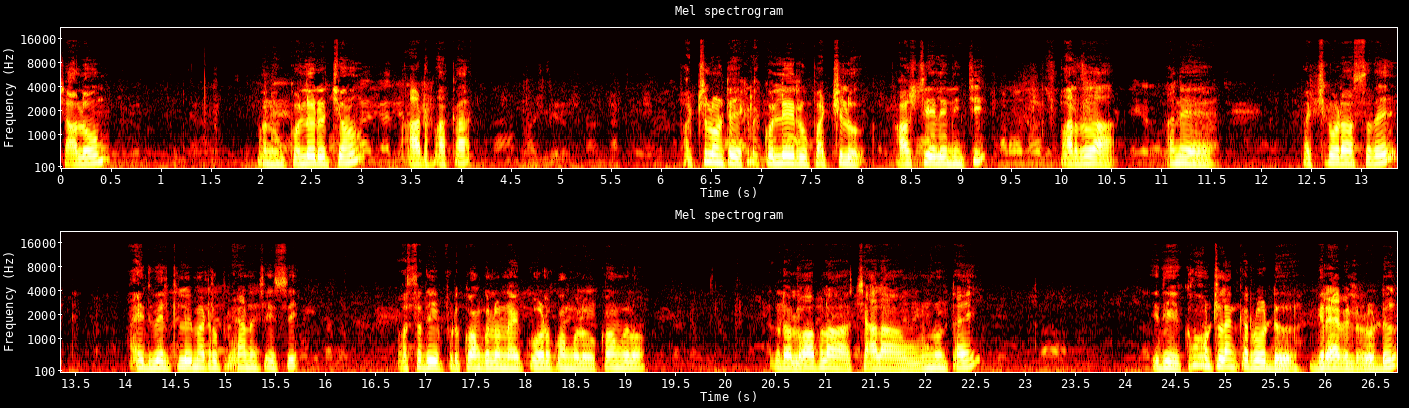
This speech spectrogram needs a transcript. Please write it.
షాలోం. మనం కొల్లేరు వచ్చాం ఆటపాక. పక్షులు ఉంటాయి ఇక్కడ కొల్లేరు పక్షులు ఆస్ట్రేలియా నుంచి పరద అనే పక్షి కూడా వస్తుంది. ఐదు వేల కిలోమీటర్లు ప్రయాణం చేసి వస్తుంది. ఇప్పుడు కొంగలు ఉన్నాయి కోడ కొంగలు కొంగలు. ఇక్కడ లోపల చాలా ఉండుంటాయి ఇది కోంట్లంక రోడ్డు గ్రావెల్ రోడ్డు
